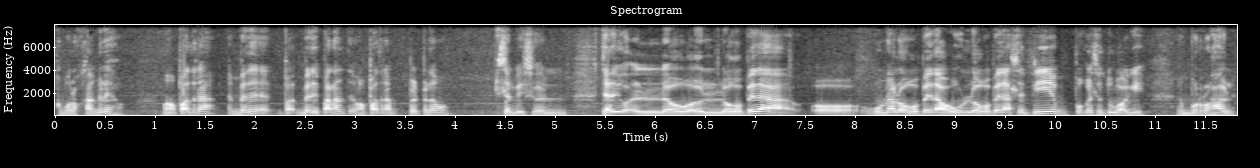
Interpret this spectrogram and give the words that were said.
como los cangrejos vamos para atrás, en vez de, en vez de ir para adelante, vamos para atrás, perdemos servicio. ya digo, el, logopeda o una logopeda o un logopeda hace tiempo que se tuvo aquí en Morrojable.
